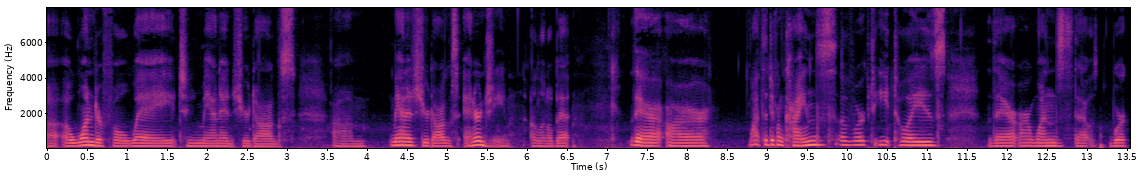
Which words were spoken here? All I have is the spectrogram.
uh, a wonderful way to manage your dog's um, manage your dog's energy a little bit. There are lots of different kinds of work to eat toys. There are ones that work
